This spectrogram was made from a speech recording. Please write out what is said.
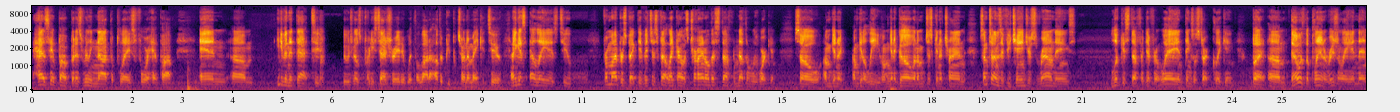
has hip hop, but it's really not the place for hip hop. And um, even at that too, it feels pretty saturated with a lot of other people trying to make it too. I guess LA is too. From my perspective, it just felt like I was trying all this stuff and nothing was working. So I'm gonna I'm gonna leave. I'm gonna go and I'm just gonna try and. Sometimes if you change your surroundings, look at stuff a different way, and things will start clicking. But um, that was the plan originally. And then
